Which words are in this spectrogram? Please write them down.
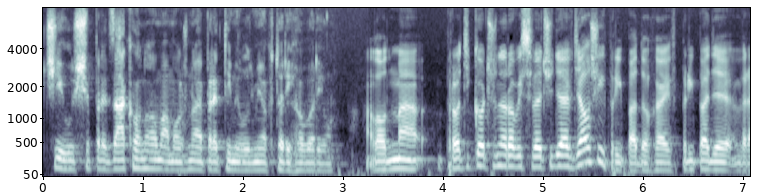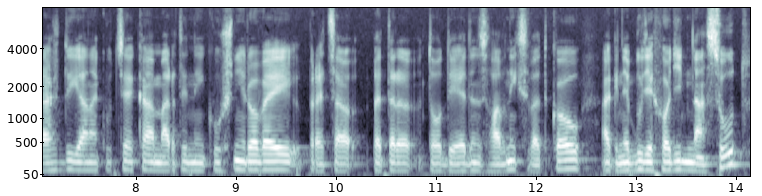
či už pred zákonom a možno aj pred tými ľuďmi, o ktorých hovoril. Ale on má proti Kočnerovi svedčiť aj v ďalších prípadoch, aj v prípade vraždy Jana Kuciaka a Martiny Kušnírovej. Predsa Peter Todd je jeden z hlavných svetkov. Ak nebude chodiť na súd,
